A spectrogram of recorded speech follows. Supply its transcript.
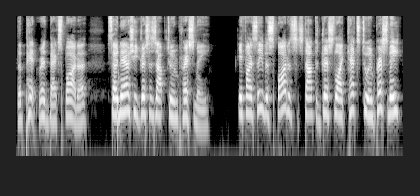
the pet redback spider, so now she dresses up to impress me. If I see the spiders start to dress like cats to impress me,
